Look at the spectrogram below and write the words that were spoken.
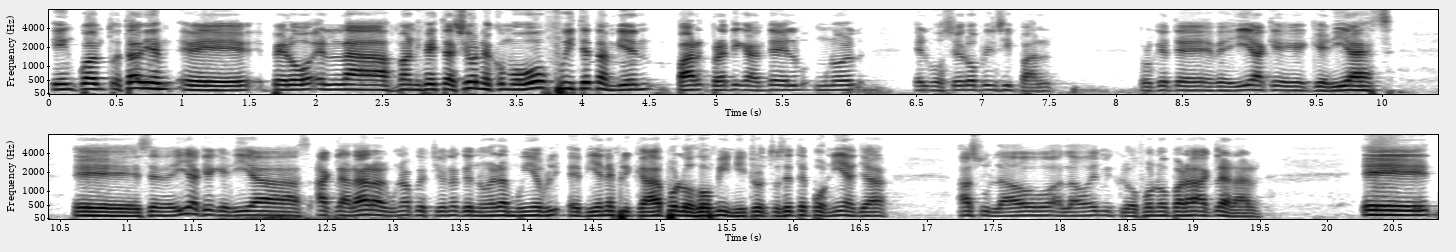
en cuanto, está bien, eh, pero en las manifestaciones, como vos fuiste también prácticamente el, uno el vocero principal, porque te veía que querías, eh, se veía que querías aclarar algunas cuestiones que no eran muy bien explicadas por los dos ministros, entonces te ponía ya a su lado, al lado del micrófono para aclarar. Eh,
